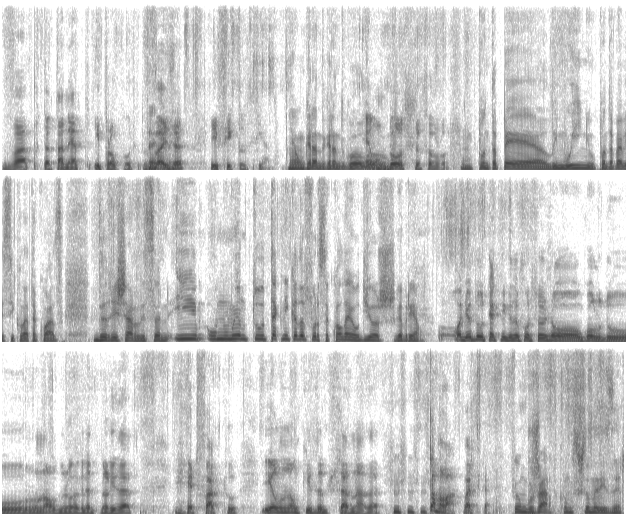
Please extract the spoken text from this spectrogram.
vá, portanto, à net e procure. Tem. Veja e fique deliciado. É um grande, grande golo. É um doce fabuloso. Um pontapé limoinho, pontapé bicicleta quase, de Richarlison. E o momento técnica da força, qual é o de hoje, Gabriel? Olha, eu dou técnica da força hoje ao golo do Ronaldo na grande penalidade é de facto, ele não quis adoçar nada. Toma lá, vai buscar. Foi um bujardo, como se costuma dizer.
